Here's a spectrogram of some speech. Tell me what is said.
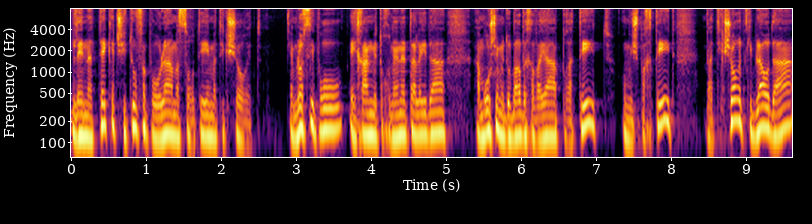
לנתק את שיתוף הפעולה המסורתי עם התקשורת. הם לא סיפרו היכן מתוכננת הלידה, אמרו שמדובר בחוויה פרטית ומשפחתית, והתקשורת קיבלה הודעה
